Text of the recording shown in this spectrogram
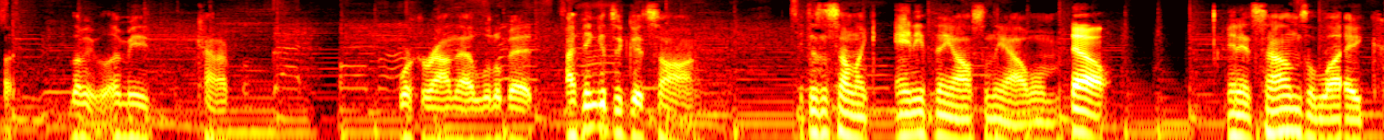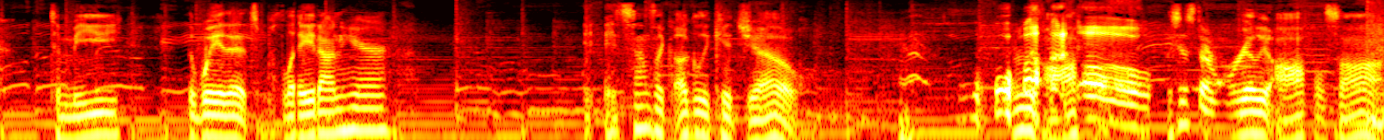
But let me let me kind of work around that a little bit. I think it's a good song. It doesn't sound like anything else on the album, No. And it sounds like to me the way that it's played on here. It, it sounds like Ugly Kid Joe. Really awful. It's just a really awful song.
